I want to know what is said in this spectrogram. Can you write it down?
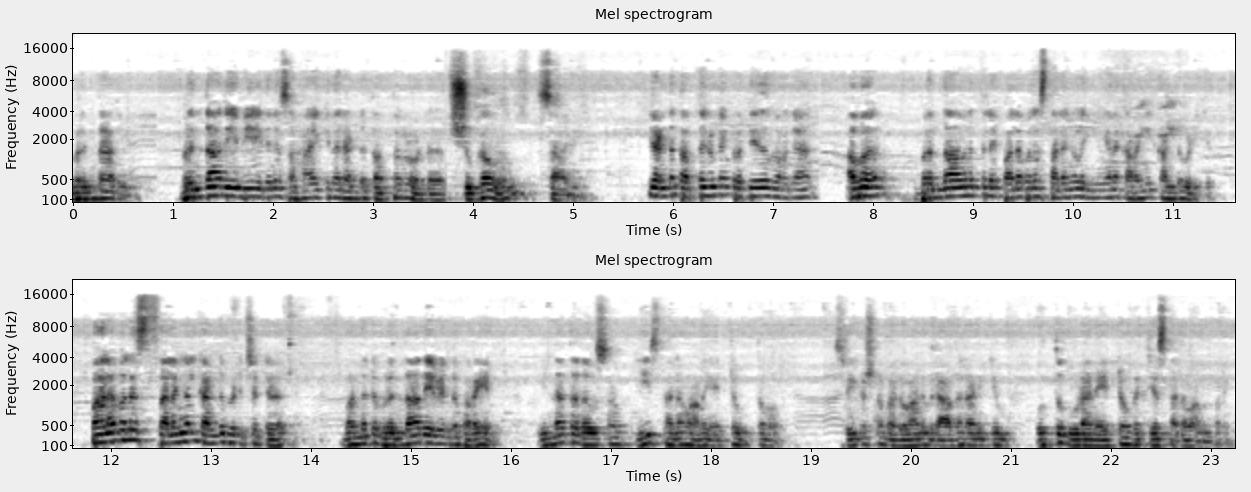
വൃന്ദാദേവി. വൃന്ദാദേവിയെ ഇതിനെ സഹായിക്കുന്ന രണ്ട് തത്വങ്ങളുണ്ട്. ശുഖവും സാരിയും രണ്ട് തത്തകളുടെ പ്രത്യേകത എന്ന് പറഞ്ഞാൽ അവർ വൃന്ദാവനത്തിലെ പല പല സ്ഥലങ്ങൾ ഇങ്ങനെ കറങ്ങി കണ്ടുപിടിക്കും. പല പല സ്ഥലങ്ങൾ കണ്ടുപിടിച്ചിട്ട് വന്നിട്ട് വൃന്ദാദേവിയോട് പറയും ഇന്നത്തെ ദിവസം ഈ സ്ഥലമാണ് ഏറ്റവും ഉത്തമം. ശ്രീകൃഷ്ണ ഭഗവാനും രാധാറാണിക്കും ഒത്തുകൂടാൻ ഏറ്റവും പറ്റിയ സ്ഥലമാണെന്ന് പറയും.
